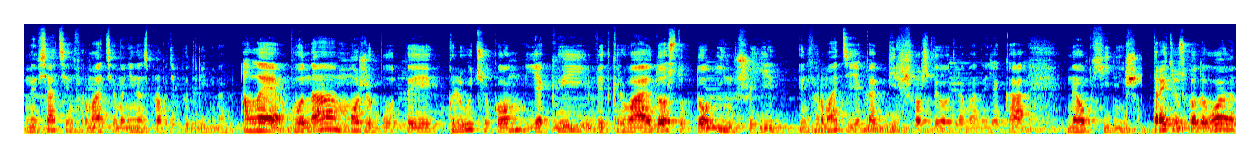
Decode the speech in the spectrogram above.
Не вся ця інформація мені насправді потрібна, але вона може бути ключиком, який відкриває доступ до іншої інформації, яка більш важлива для мене, яка необхідніша. Третьою складовою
